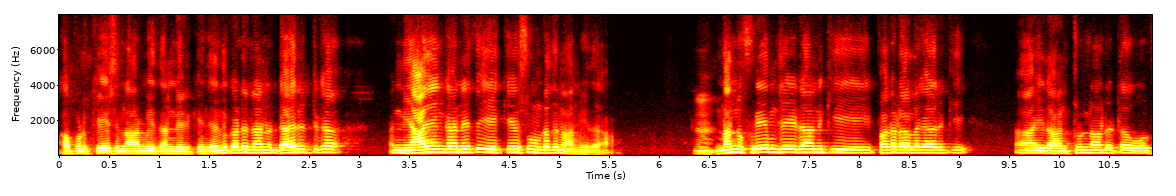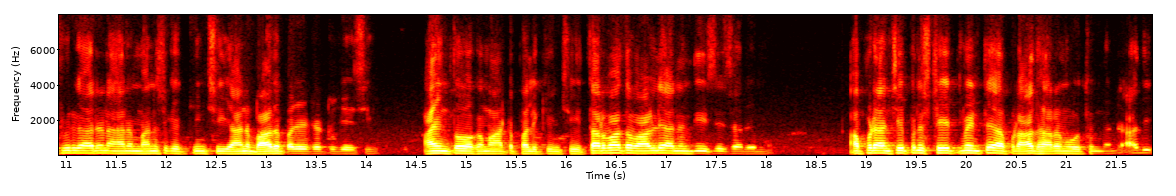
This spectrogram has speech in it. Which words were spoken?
అప్పుడు కేసు నా మీద నిరికింది ఎందుకంటే నన్ను డైరెక్ట్గా న్యాయంగానైతే ఏ కేసు ఉండదు నా మీద. నన్ను ఫ్రేమ్ చేయడానికి పగడాల గారికి ఇలా అంటున్నాడట ఓఫీర్ గారిని ఆయన మనసుకు ఎక్కించి ఆయన బాధపడేటట్టు చేసి ఆయనతో ఒక మాట పలికించి తర్వాత వాళ్ళే ఆయన తీసేశారేమో. అప్పుడు ఆయన చెప్పిన స్టేట్మెంటే అప్పుడు ఆధారం అవుతుందండి. అది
